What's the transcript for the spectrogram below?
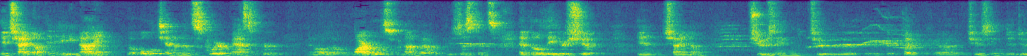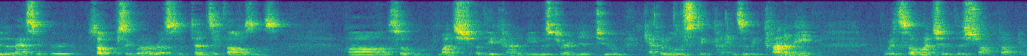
In China in 89, the whole Tiananmen Square massacre, you know, the marvelous nonviolent resistance and the leadership in China choosing to the, the, uh, choosing to do the massacre, subsequent arrests of tens of thousands, uh, so much of the economy was turned into capitalistic kinds of economy with so much of this shock doctrine.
